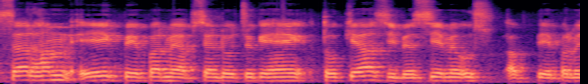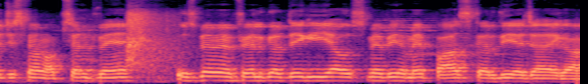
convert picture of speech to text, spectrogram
सर, हम एक पेपर में एबसेंट हो चुके हैं तो क्या सी बी एस ई में उस, अब पेपर में जिसमें हम एबसेंट हुए हैं, उसमें हमें फेल कर देगी या उसमें भी हमें पास कर दिया जाएगा?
